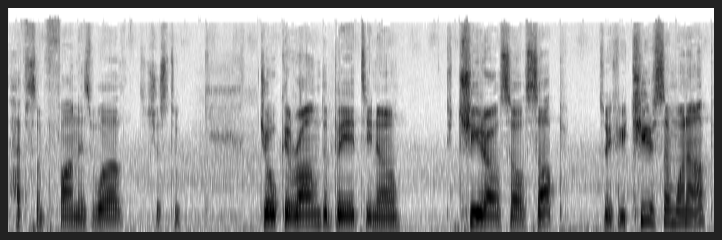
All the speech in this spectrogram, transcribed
have some fun as well, just to joke around a bit, you know, to cheer ourselves up. So if you cheer someone up,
